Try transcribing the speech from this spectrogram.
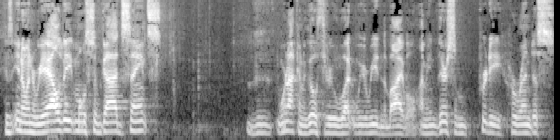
Because, you know, in reality, most of God's saints we're not going to go through what we read in the Bible. I mean, there's some pretty horrendous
